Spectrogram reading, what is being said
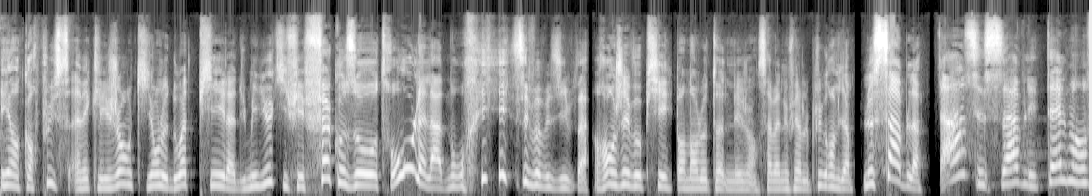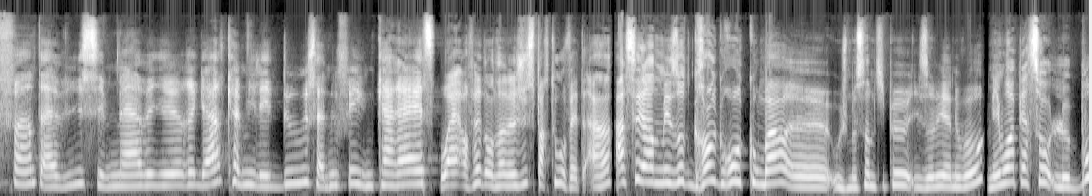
Et encore plus avec les gens qui ont le doigt de pied là du milieu qui fait fuck aux autres. Ouh là là, non, c'est pas possible ça. Rangez vos pieds pendant l'automne, les gens. Ça va nous faire le plus grand bien. Le sable. Ah, ce sable est tellement fin, t'as vu, c'est merveilleux. Regarde comme il est doux, ça nous fait une caresse. Ouais, en fait, on en a juste partout en fait. Hein ah, c'est un de mes autres grands gros combats euh, où je me sens un petit peu isolé à nouveau. Mais moi perso, le bon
